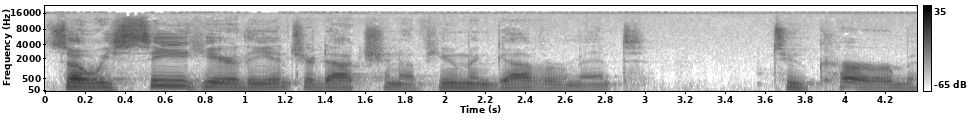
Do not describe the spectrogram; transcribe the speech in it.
So we see here the introduction of human government to curb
